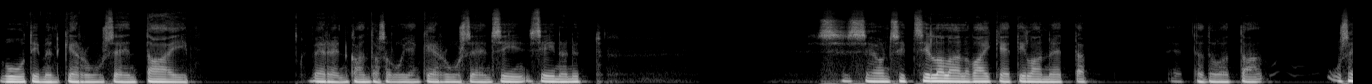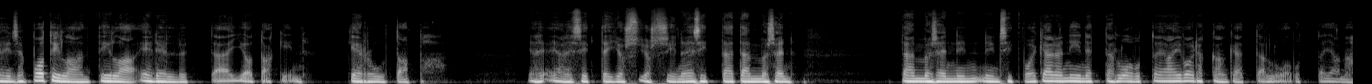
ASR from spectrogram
luutimen keruuseen tai veren kantasolujen keruuseen. Siinä nyt se on sitten sillä lailla vaikea tilanne, että, että tuota, usein se potilaan tila edellyttää jotakin keruutapaa. Ja, ja sitten jos, jos siinä esittää tämmöisen, tämmöisen niin, niin sitten voi käydä niin, että luovuttaja ei voidakaan käyttää luovuttajana.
